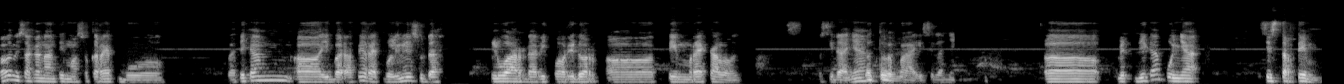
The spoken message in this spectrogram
Kalau misalkan nanti masuk ke Red Bull, berarti kan eh, ibaratnya Red Bull ini sudah keluar dari koridor eh, tim mereka loh. Setidaknya Betul. apa istilahnya? Eh, dia kan punya sister team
